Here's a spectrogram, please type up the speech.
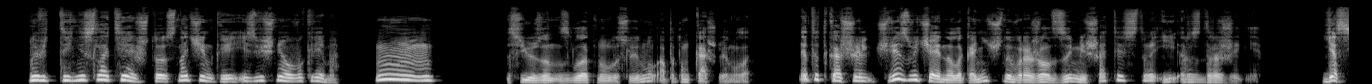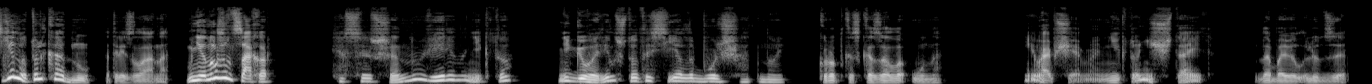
— Но ведь ты несла те, что с начинкой из вишневого крема. «М-м». Сьюзен сглотнула слюну, а потом кашлянула. Этот кашель чрезвычайно лаконично выражал замешательство и раздражение. — Я съела только одну, — отрезала она. — Мне нужен сахар. — Я совершенно уверена, никто не говорил, что ты съела больше одной, — кротко сказала Уна. — И вообще никто не считает, — добавил Людзе.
